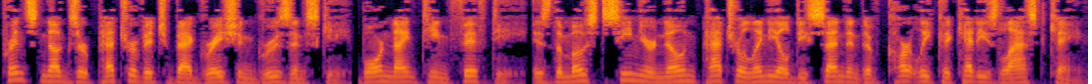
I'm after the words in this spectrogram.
Prince Nugzar Petrovich Bagration Gruzinski born 1950 is the most senior known patrilineal descendant of Kartli Kakheti's last king,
